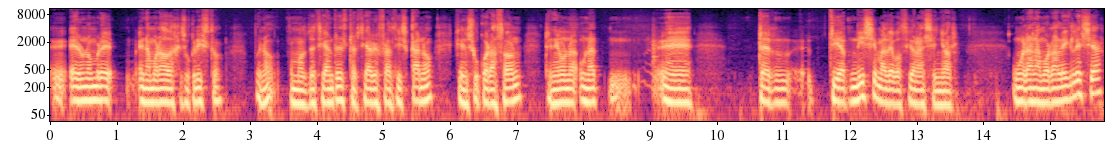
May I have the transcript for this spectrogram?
eh, era un hombre enamorado de Jesucristo, bueno, como os decía antes, terciario franciscano, que en su corazón tenía una, una eh, tiernísima devoción al Señor, un gran amor a la Iglesia,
